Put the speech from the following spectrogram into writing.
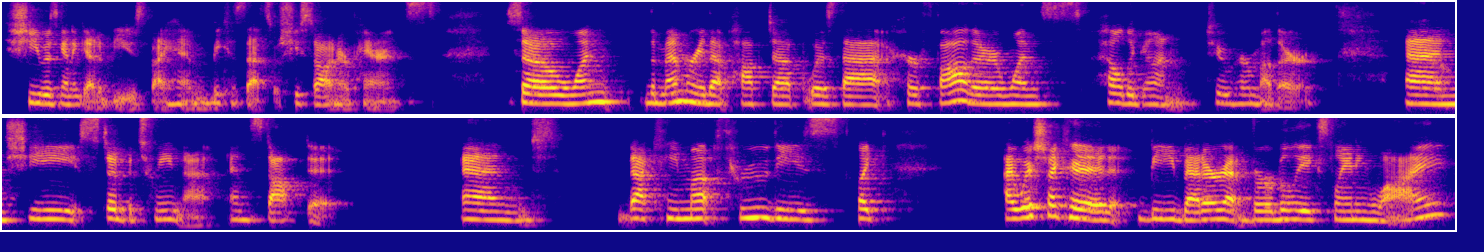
she was going to get abused by him because that's what she saw in her parents. So one the memory that popped up was that her father once held a gun to her mother and she stood between that and stopped it. And that came up through these like I wish I could be better at verbally explaining why,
